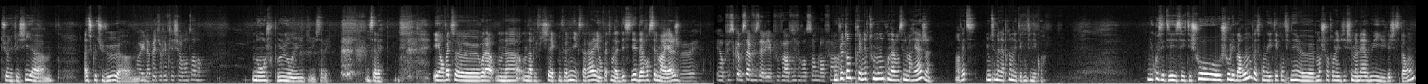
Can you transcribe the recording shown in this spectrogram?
Tu réfléchis à, à ce que tu veux. À... Ouais, il a pas dû réfléchir longtemps, non? Non, je peux, non, il, il savait. Il savait. Et en fait, euh, voilà, on a, on a réfléchi avec nos familles, etc. Et en fait, on a décidé d'avancer le mariage. Ouais, ouais. Et en plus, comme ça, vous allez pouvoir vivre ensemble enfin. Donc le temps de prévenir tout le monde qu'on avançait le mariage, en fait, une semaine après, on était confinés, quoi. Du coup, c'était, ça a été chaud, chaud les marrons, parce qu'on a été confinés. euh, moi, je suis retournée vivre chez ma mère, lui, il vivait chez ses parents.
